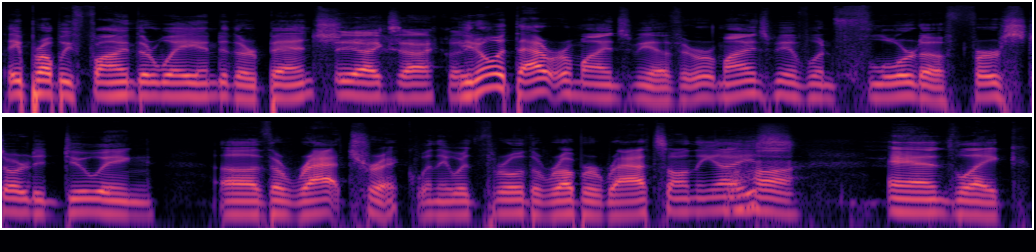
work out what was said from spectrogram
They probably find their way into their bench. yeah, exactly. You know what that reminds me of? It reminds me of when Florida first started doing uh, the rat trick when they would throw the rubber rats on the ice, Uh-huh. and like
